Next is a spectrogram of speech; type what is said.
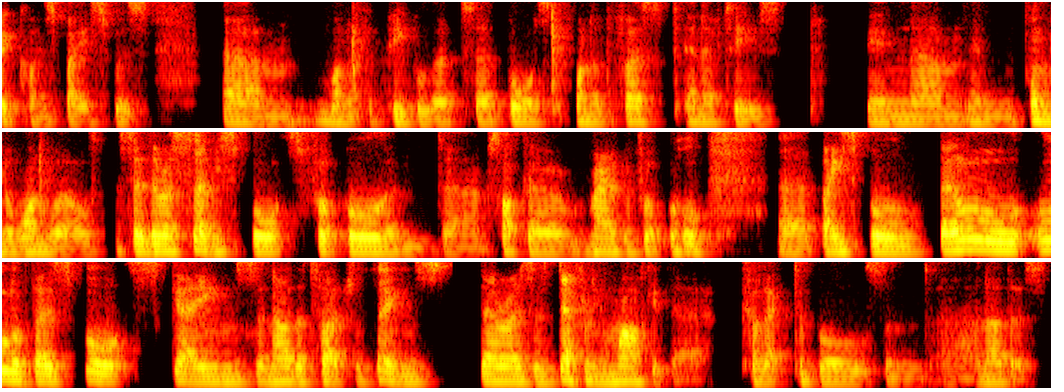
Bitcoin space, was um, one of the people that uh, bought one of the first NFTs in um, in Formula One world. So there are certainly sports, football and uh, soccer, American football, uh, baseball. They're all all of those sports games and other types of things. There is definitely a market there collectibles and, uh, and others.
